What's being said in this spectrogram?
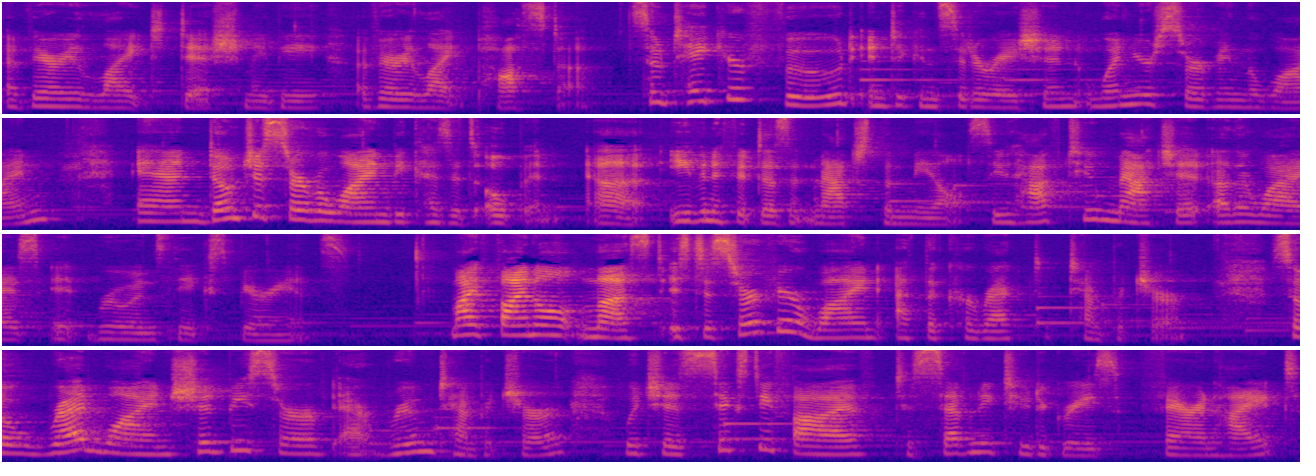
a very light dish, maybe a very light pasta. So take your food into consideration when you're serving the wine and don't just serve a wine because it's open, uh, even if it doesn't match the meal. So you have to match it, otherwise it ruins the experience. My final must is to serve your wine at the correct temperature. So red wine should be served at room temperature, which is 65 to 72 degrees Fahrenheit.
